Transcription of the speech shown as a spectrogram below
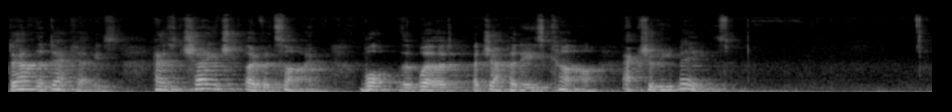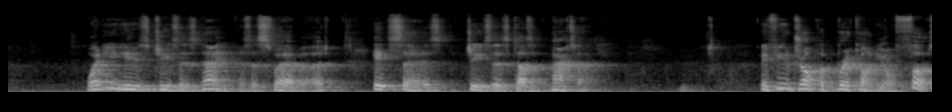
down the decades has changed over time what the word a Japanese car actually means. When you use Jesus' name as a swear word, it says Jesus doesn't matter. If you drop a brick on your foot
